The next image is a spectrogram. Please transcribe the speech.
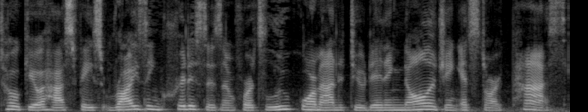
Tokyo has faced rising criticism for its lukewarm attitude in acknowledging its dark past.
